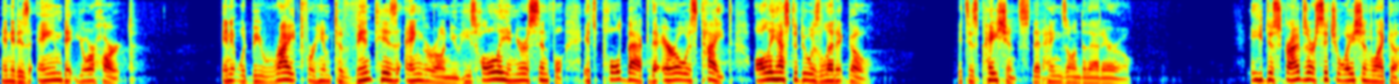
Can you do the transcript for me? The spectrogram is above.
and it is aimed at your heart and it would be right for him to vent his anger on you. He's holy and you're a sinful. It's pulled back, the arrow is tight. All he has to do is let it go. It's his patience that hangs on to that arrow. He describes our situation like a,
